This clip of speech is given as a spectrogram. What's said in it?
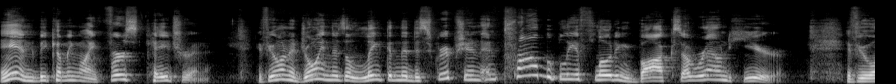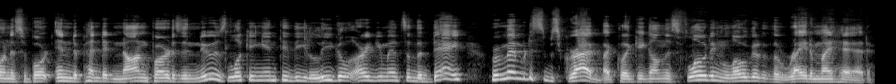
and becoming my first patron. If you want to join, there's a link in the description and probably a floating box around here. If you want to support independent, nonpartisan news looking into the legal arguments of the day, remember to subscribe by clicking on this floating logo to the right of my head.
